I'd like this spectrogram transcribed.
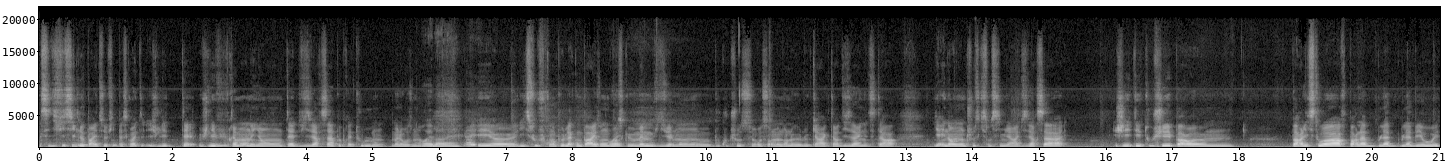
C'est difficile de parler de ce film parce qu'en fait, je l'ai tel- je l'ai vu vraiment en ayant en tête vice-versa à peu près tout le long, malheureusement. Ouais, bah ouais. Et euh, il souffre un peu de la comparaison Ouais. parce que même visuellement, euh, beaucoup de choses se ressortent, même dans le, le caractère design, etc. Il y a énormément de choses qui sont similaires à vice-versa. J'ai été touché par, euh, par l'histoire, par la, la, la BO est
